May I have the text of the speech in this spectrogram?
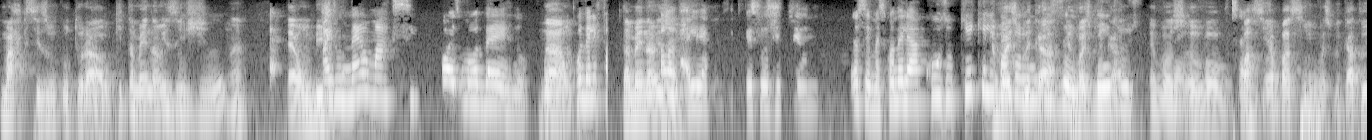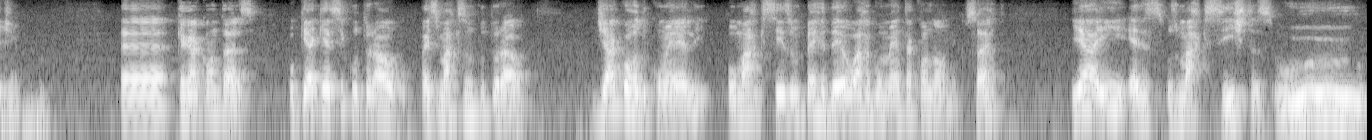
marxismo cultural? Que também não existe, uhum. né? É um bicho... Mas o neomarxismo pós-moderno... Não, quando ele fala, também não existe. Ele, pessoas de eu sei, mas quando ele acusa, o que, que ele está querendo dizer? Eu vou explicar. Dentro... Eu vou, eu vou passinho a passinho, vou explicar tudinho. É, o que, que acontece? O que é que esse cultural, esse marxismo cultural? De acordo com ele, o marxismo perdeu o argumento econômico, certo? E aí, eles, os marxistas, uh,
